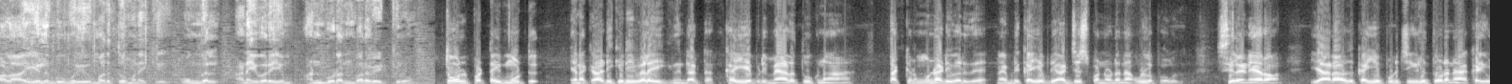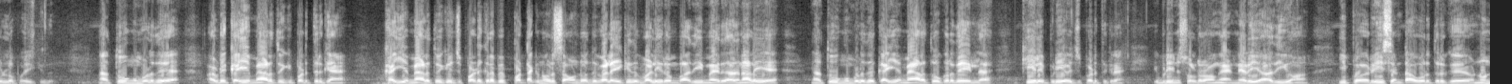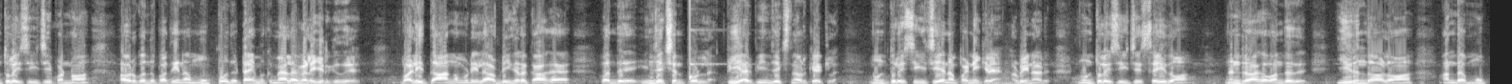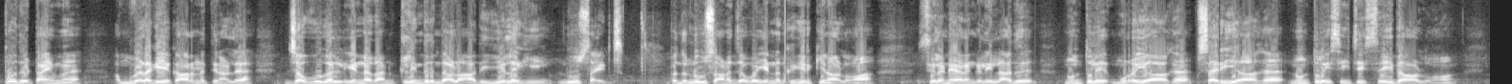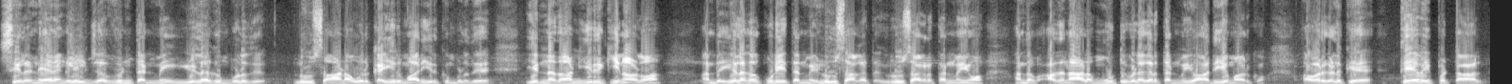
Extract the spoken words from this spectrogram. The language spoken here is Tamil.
பாலா எலும்பு முறிவு மருத்துவமனைக்கு உங்கள் அனைவரையும் அன்புடன் வரவேற்கிறோம். தோள்பட்டை மூட்டு. எனக்கு அடிக்கடி விளைவிக்குது டாக்டர். கை அப்படி மேலே தூக்குனா டக்குன்னு முன்னாடி வருது. நான் இப்படி கையை இப்படி அட்ஜஸ்ட் பண்ண உடனே உள்ளே போகுது. சில நேரம் யாராவது கையை பிடிச்சி இழுத்த உடனே கை உள்ளே போய்க்குது. நான் தூங்கும் பொழுது அப்படியே கையை மேலே தூக்கி படுத்திருக்கேன். கையை மேலே தூக்கி வச்சு படுக்கிறப்ப பட்டக்குன்னு ஒரு சவுண்ட் வந்து விளைவிக்குது. வலி ரொம்ப அதிகமாயிருது. அதனாலேயே நான் தூங்கும் பொழுது கையை மேலே தூக்குறதே இல்லை. கீழே இப்படியே வச்சு படுத்துக்கிறேன். இப்படின்னு சொல்கிறவங்க நிறைய அதிகம். இப்போ ரீசெண்டாக ஒருத்தருக்கு நுண்துளை சிகிச்சை பண்ணோம். அவருக்கு வந்து பார்த்திங்கன்னா முப்பது டைமுக்கு மேலே விலகி இருக்குது வலி தாங்க முடியல அப்படிங்கிறக்காக வந்து இன்ஜெக்ஷன் போடல. பிஆர்பி இன்ஜெக்ஷன் அவர் கேட்கல. நுண்துளை சிகிச்சையே நான் பண்ணிக்கிறேன் அப்படின்னாரு. நுண்துளை சிகிச்சை செய்தோம். நன்றாக வந்தது. இருந்தாலும் அந்த முப்பது டைமு விலகிய காரணத்தினால ஜவ்வுகள் என்னதான் கிழிந்திருந்தாலும் அது இலகி லூஸ் ஆயிடுச்சு இப்போ இந்த லூஸான ஜவ்வை என்னதுக்கு இருக்கினாலும் சில நேரங்களில் அது நுண்துளை முறையாக சரியாக நுண்துளை சிகிச்சை செய்தாலும் சில நேரங்களில் ஜவ்வின் தன்மை இழகும் பொழுது லூஸான ஒரு கயிறு மாதிரி இருக்கும் பொழுது என்னதான் இருக்கினாலும் அந்த இழகக்கூடிய தன்மை லூஸாக லூஸாகிற தன்மையும் அந்த அதனால் மூட்டு விலகிற தன்மையும் அதிகமாக இருக்கும். அவர்களுக்கு தேவைப்பட்டால்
